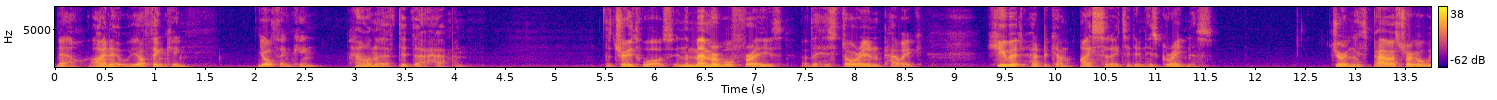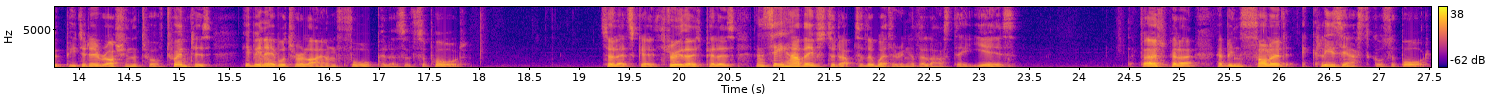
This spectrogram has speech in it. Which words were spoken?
Now, I know what you're thinking. You're thinking, how on earth did that happen? The truth was, in the memorable phrase of the historian Powicke, Hubert had become isolated in his greatness. During his power struggle with Peter de Roche in the 1220s, he'd been able to rely on four pillars of support. So let's go through those pillars and see how they've stood up to the weathering of the last eight years. The first pillar had been solid ecclesiastical support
